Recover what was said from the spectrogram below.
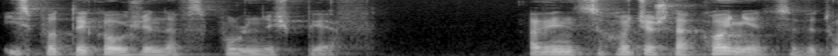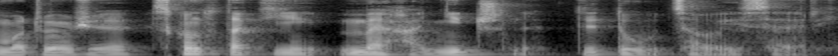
i spotykał się na wspólny śpiew. A więc chociaż na koniec wytłumaczyłem się, skąd taki mechaniczny tytuł całej serii.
